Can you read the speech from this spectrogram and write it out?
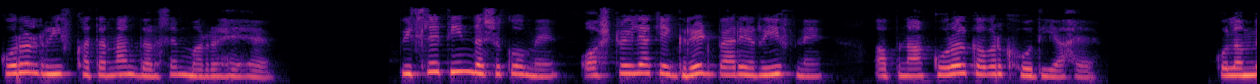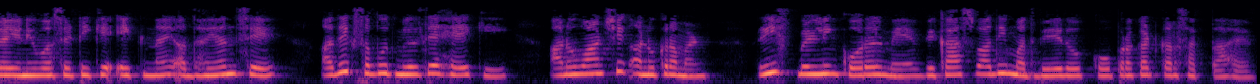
कोरल रीफ खतरनाक दर से मर रहे हैं। पिछले तीन दशकों में ऑस्ट्रेलिया के ग्रेट बैरियर रीफ ने अपना कोरल कवर खो दिया है। कोलंबिया यूनिवर्सिटी के एक नए अध्ययन से अधिक सबूत मिलते हैं कि आनुवांशिक अनुक्रमण रीफ बिल्डिंग कोरल में विकासवादी मतभेदों को प्रकट कर सकता है,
